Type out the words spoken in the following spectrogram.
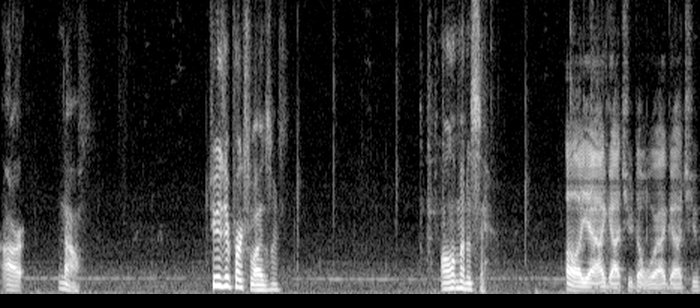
Alright, no. Choose your perks wisely. All I'm gonna say. Oh yeah, I got you. Don't worry, I got you.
